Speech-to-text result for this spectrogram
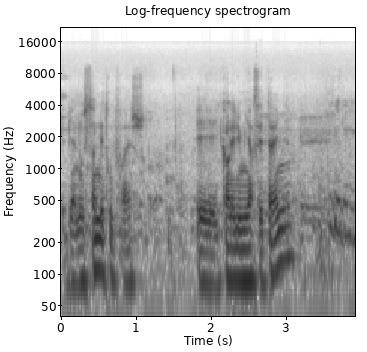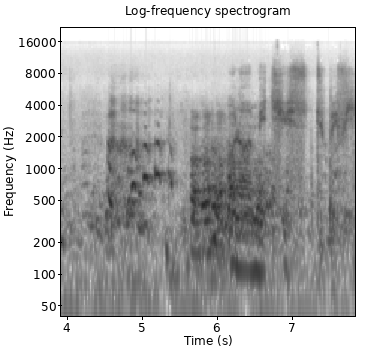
Eh bien, nous sommes les troupes fraîches. Et quand les lumières s'éteignent... Voilà un métier stupéfiant.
